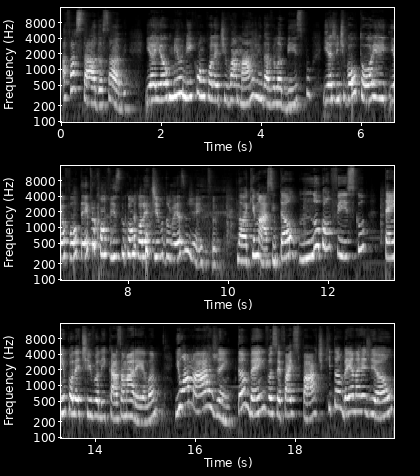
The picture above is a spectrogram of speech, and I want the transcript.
afastadas, sabe? E aí eu me uni com o coletivo à margem da Vila Bispo e a gente voltou e, e eu voltei pro Confisco com o coletivo do mesmo jeito. Não, que massa. Então, no Confisco tem o coletivo ali Casa Amarela e o à margem também você faz parte, que também é na região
